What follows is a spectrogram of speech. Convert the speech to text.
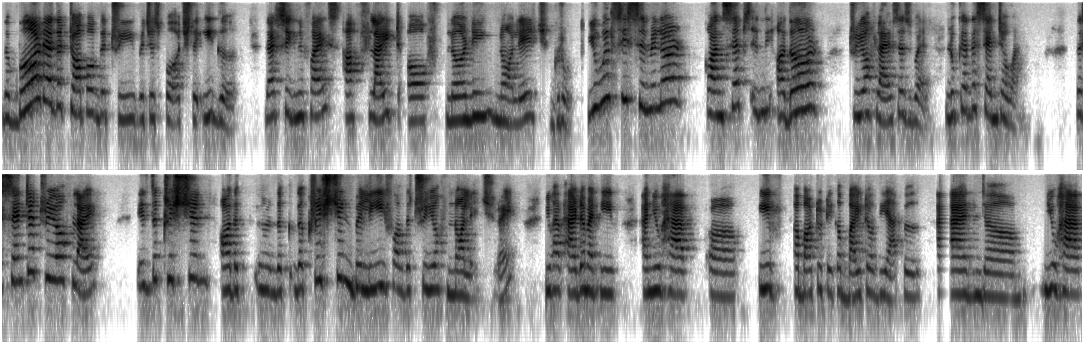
The bird at the top of the tree, which is perched, the eagle, that signifies a flight of learning, knowledge, growth. You will see similar concepts in the other tree of lives as well. Look at the center one. The center tree of life is the Christian or the, the, the Christian belief of the tree of knowledge, right? You have Adam and Eve, and you have uh, Eve about to take a bite of the apple, and um, you have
